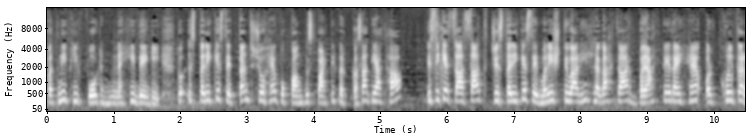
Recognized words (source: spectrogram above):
पत्नी भी वोट नहीं देगी। तो इस तरीके से तंज जो है, वो कांग्रेस पार्टी पर कसा गया था। इसी के साथ साथ जिस तरीके से मनीष तिवारी लगातार बयान दे रहे हैं और खुलकर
